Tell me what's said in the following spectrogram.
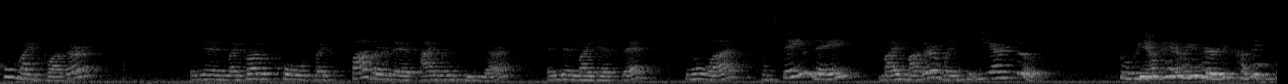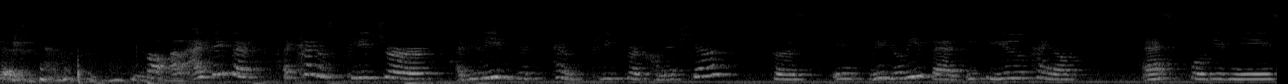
called my brother, and then my brother called my father that I went to ER. And then my dad said, you know what? The same day, my mother went to ER too. So we are very, very connected. so I think that a kind of spiritual, I believe this kind of spiritual connection, because we believe that if you kind of ask forgiveness,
